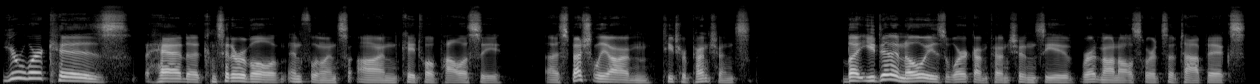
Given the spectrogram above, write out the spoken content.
your work has had a considerable influence on K 12 policy, especially on teacher pensions. But you didn't always work on pensions. You've written on all sorts of topics,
